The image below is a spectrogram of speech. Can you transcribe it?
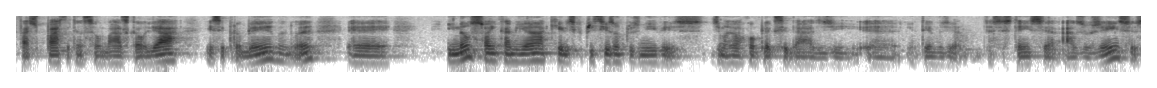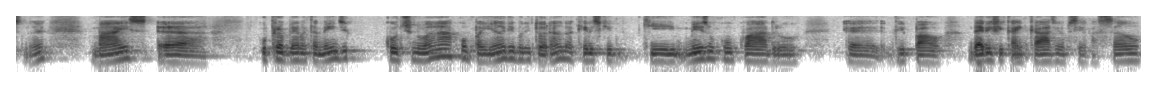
faz parte da atenção básica olhar esse problema, não é? é e não só encaminhar aqueles que precisam para os níveis de maior complexidade de, é, em termos de, de, assistência às urgências, não é? mas é, o problema também de continuar acompanhando e monitorando aqueles que, que mesmo com o quadro é, gripal, devem ficar em casa em observação,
